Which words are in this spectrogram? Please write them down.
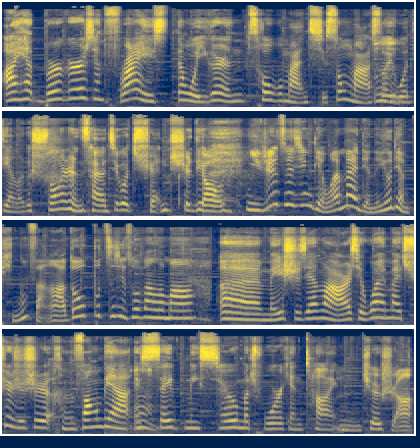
I had burgers and fries，但我一个人凑不满起送嘛，所以我点了个双人餐，结果全吃掉了。你这最近点外卖点的有点频繁啊，都不自己做饭了吗？哎，没时间嘛，而且外卖确实是很方便啊。It saved me so much work and time。嗯，确实啊，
